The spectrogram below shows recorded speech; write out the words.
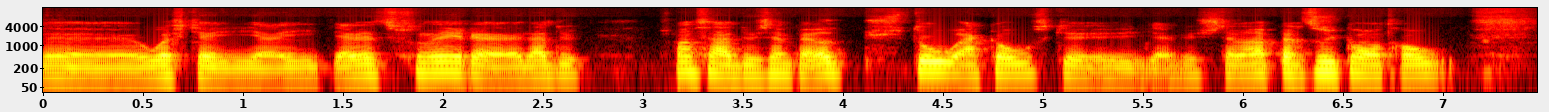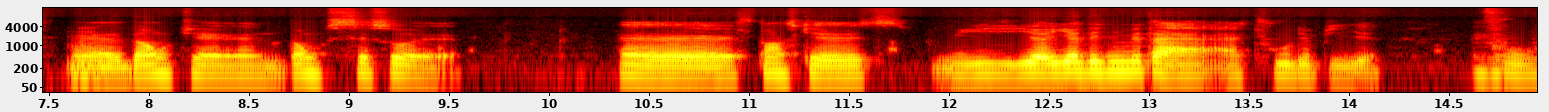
euh, où est-ce qu'il y avait dû finir euh, la deux, je pense à la deuxième période plus tôt à cause qu'il avait justement perdu le contrôle. Euh, donc, donc c'est ça. je pense que il y, a des limites à, tout. Là, puis, il faut,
